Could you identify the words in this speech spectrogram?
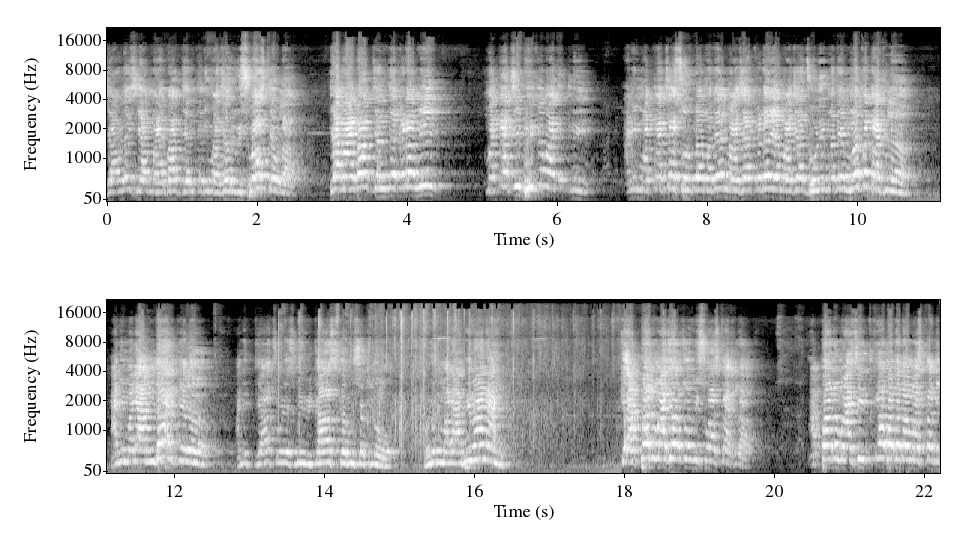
ज्यावेळेस या मायबाप जनतेने माझ्यावर विश्वास ठेवला या मायबाप जनतेकडे मी मताची भीक मागितली आणि मताच्या स्वरूपामध्ये माझ्याकडे या माझ्या झोळीमध्ये मत टाकलं आणि मला आमदार केलं आणि त्याच वेळेस मी विकास करू शकलो म्हणून मला अभिमान आहे की आपण माझ्यावर जो विश्वास टाकला आपण माझी इतका बदनाम असताना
